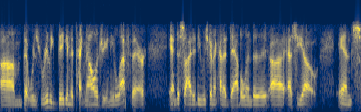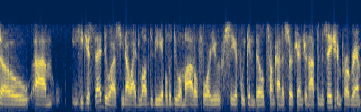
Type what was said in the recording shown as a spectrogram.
um, that was really big into technology, and he left there and decided he was going to kind of dabble into uh, SEO. And so um, he just said to us, you know, I'd love to be able to do a model for you, see if we can build some kind of search engine optimization program.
